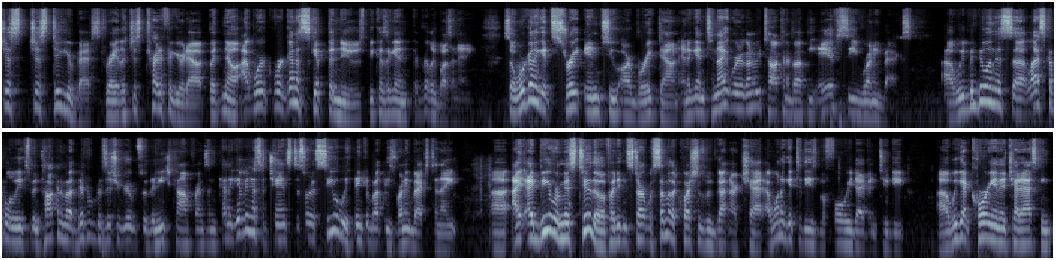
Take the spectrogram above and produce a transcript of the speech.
just just do your best, right? Like just try to figure it out. But no, I, we're we're gonna skip the news because again, there really wasn't any. So we're gonna get straight into our breakdown. And again, tonight we're to be talking about the AFC running backs. Uh, we've been doing this uh, last couple of weeks, been talking about different position groups within each conference and kind of giving us a chance to sort of see what we think about these running backs tonight. Uh, I, would be remiss too, though, if I didn't start with some of the questions we've got in our chat. I want to get to these before we dive in too deep. Uh, we got Corey in the chat asking,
